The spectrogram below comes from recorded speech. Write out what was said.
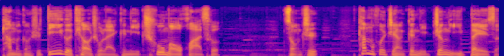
他们更是第一个跳出来跟你出谋划策。总之。他们会这样跟你争一辈子。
